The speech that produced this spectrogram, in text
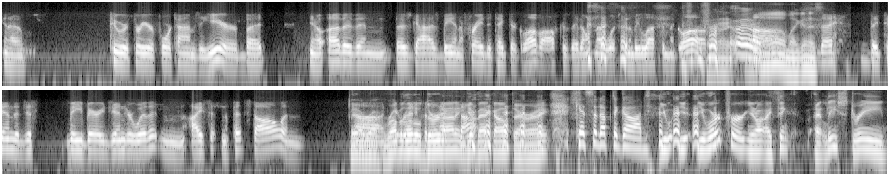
you know, two or three or four times a year. But you know, other than those guys being afraid to take their glove off because they don't know what's going to be left in the glove, Right. oh my goodness. they they tend to just be very ginger with it and ice it in the pit stall and Yeah, Uh, rub, rub a little dirt on it and get back out there, right? Kiss it up to God. you, you you work for you know I think at least three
